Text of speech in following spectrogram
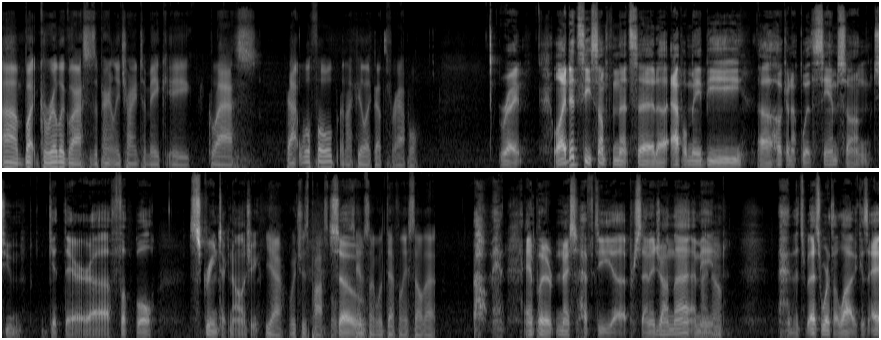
Um, but Gorilla Glass is apparently trying to make a glass that will fold, and I feel like that's for Apple. Right. Well, I did see something that said uh, Apple may be uh, hooking up with Samsung to get their uh, flippable screen technology. Yeah, which is possible. So- Samsung will definitely sell that. Oh man, and put a nice hefty uh, percentage on that. I mean, know. that's that's worth a lot because uh,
